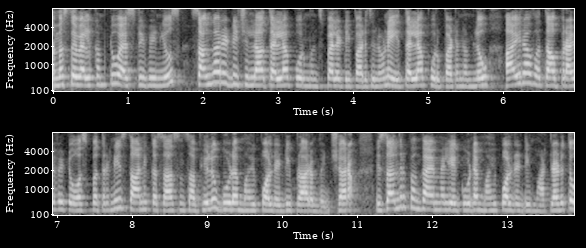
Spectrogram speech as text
నమస్తే welcome to STV news Sangareddy జిల్లా తెల్లాపూర్ మున్సిపాలిటీ పరిధిలోని తెల్లాపూర్ పట్టణంలో ఐరావత ప్రైవేటు ఆసుపత్రిని స్థానిక శాసనసభ్యులు గూడెం మహిపాల్ రెడ్డి ప్రారంభించారు. ఈ సందర్భంగా ఎమ్మెల్యే గూడెం మహిపాల్ రెడ్డి మాట్లాడుతూ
